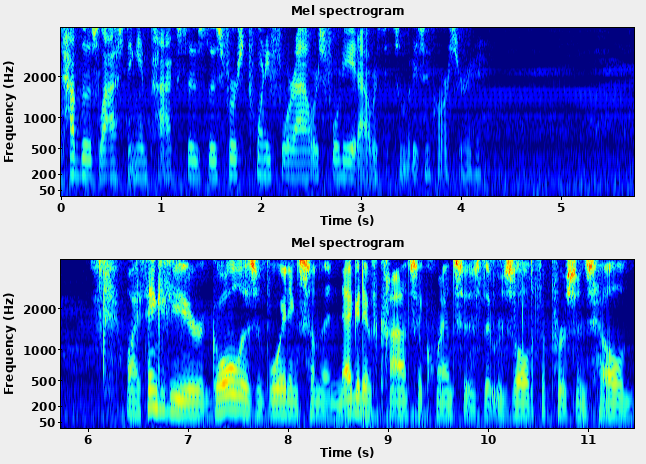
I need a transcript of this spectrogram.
have those lasting impacts, those, those first 24 hours, 48 hours that somebody's incarcerated. Well, I think if your goal is avoiding some of the negative consequences that result if a person's held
